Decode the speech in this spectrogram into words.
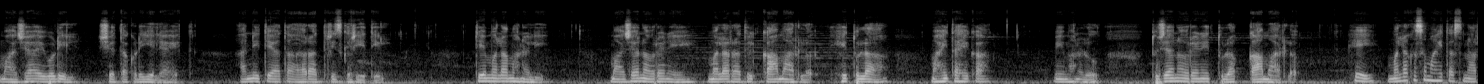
माझे आईवडील शेताकडे गेले आहेत आणि ते आता रात्रीच घरी येतील. ते मला म्हणाली माझ्या नवऱ्याने मला रात्री का मारलं हे तुला माहीत आहे का? मी म्हणालो तुझ्या नवऱ्याने तुला का मारलं? हे मला कसं माहीत असणार?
